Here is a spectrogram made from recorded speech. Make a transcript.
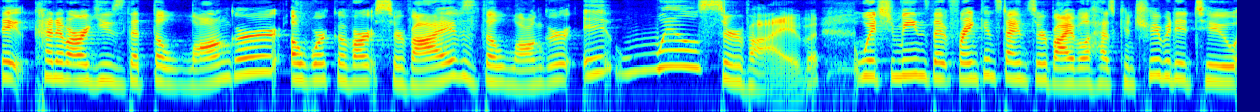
It kind of argues that the longer a work of art survives, the longer it will survive, which means that Frankenstein's survival has contributed to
